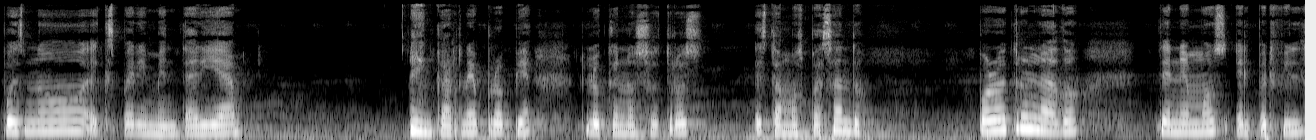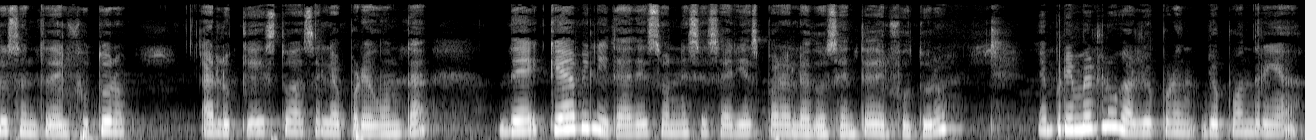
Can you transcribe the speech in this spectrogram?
pues no experimentaría en carne propia lo que nosotros estamos pasando. Por otro lado, tenemos el perfil docente del futuro, a lo que esto hace la pregunta de qué habilidades son necesarias para la docente del futuro. En primer lugar, yo, yo pondría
